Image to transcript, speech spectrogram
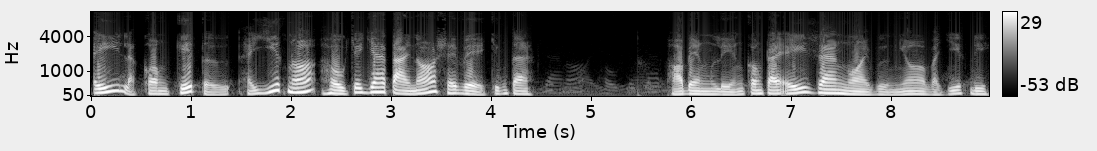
ấy là con kế tự, hãy giết nó, hầu cho gia tài nó sẽ về chúng ta. Họ bèn liện con trai ấy ra ngoài vườn nho và giết đi.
